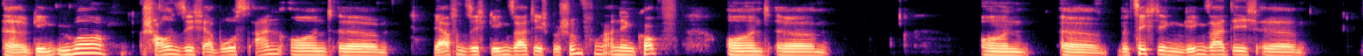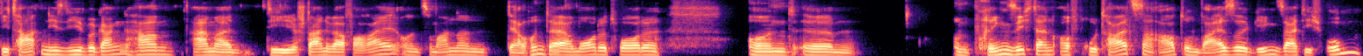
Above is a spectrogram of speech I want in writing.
äh, gegenüber, schauen sich erbost an und äh, werfen sich gegenseitig Beschimpfungen an den Kopf und, äh, und äh, bezichtigen gegenseitig äh, die Taten, die sie begangen haben. Einmal die Steinewerferei und zum anderen der Hund, der ermordet wurde. Und, ähm, und bringen sich dann auf brutalste Art und Weise gegenseitig um.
